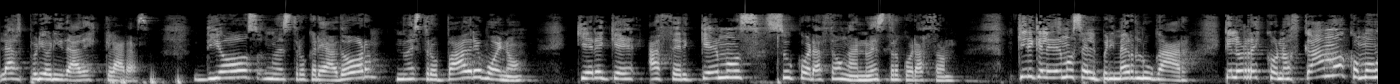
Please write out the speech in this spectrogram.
Las prioridades claras. Dios, nuestro creador, nuestro Padre bueno, quiere que acerquemos su corazón a nuestro corazón. Quiere que le demos el primer lugar, que lo reconozcamos como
